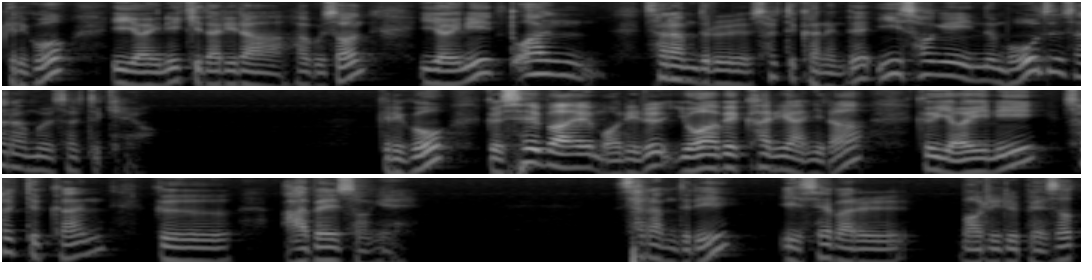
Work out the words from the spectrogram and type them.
그리고 이 여인이 기다리라 하고선 이 여인이 또한 사람들을 설득하는데 이 성에 있는 모든 사람을 설득해요. 그리고 그 세바의 머리를 요압의 칼이 아니라 그 여인이 설득한 그 아벨 성에 사람들이 이 세바를 머리를 베서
